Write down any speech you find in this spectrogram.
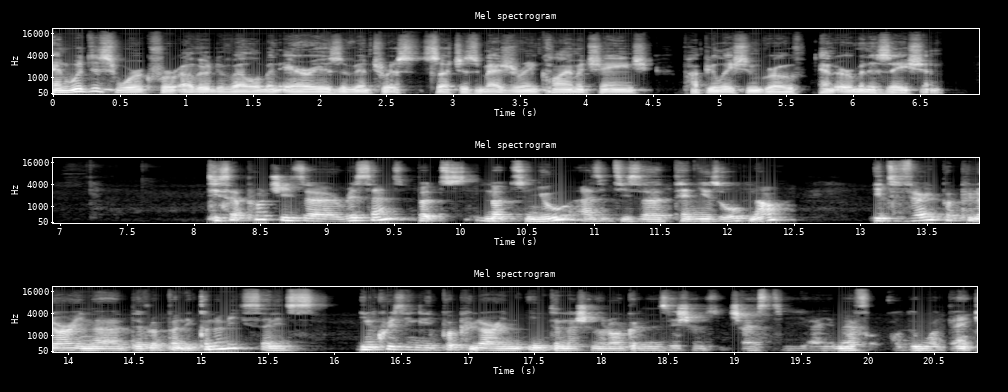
And would this work for other development areas of interest, such as measuring climate change, population growth, and urbanization? This approach is uh, recent, but not new, as it is uh, 10 years old now. It's very popular in uh, development economics, and it's increasingly popular in international organizations such as the IMF or the World Bank.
